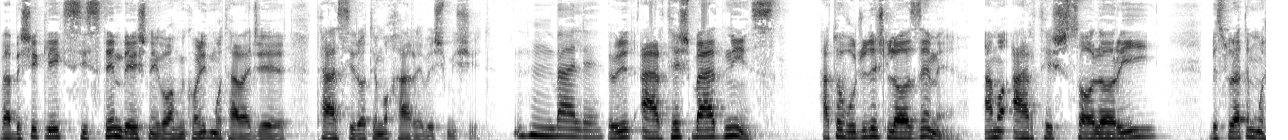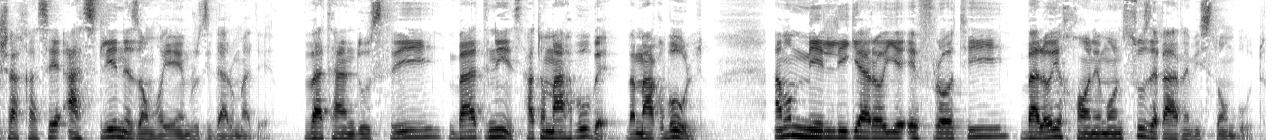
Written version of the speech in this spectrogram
و به شکل یک سیستم بهش نگاه می‌کنید متوجه تاثیرات مخربش میشید. بله. ببینید ارتش بد نیست. حتی وجودش لازمه. اما ارتش سالاری به صورت مشخصه اصلی نظام های امروزی در اومده. وطن دوستی بد نیست. حتی محبوبه و مقبول. اما ملیگرای افراطی بلای خانمانسوز قرن بیستم بود.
